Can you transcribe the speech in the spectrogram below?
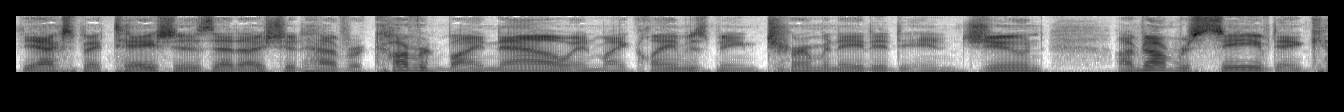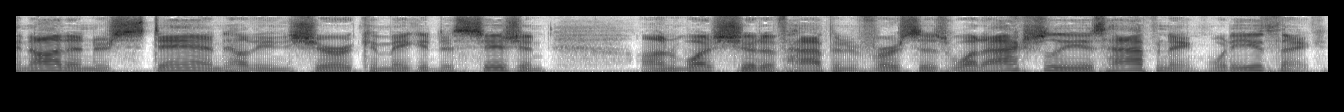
the expectation is that I should have recovered by now, and my claim is being terminated in June. I've not received and cannot understand how the insurer can make a decision on what should have happened versus what actually is happening. What do you think?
